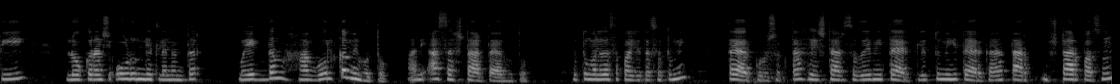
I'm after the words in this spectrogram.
ती लवकर अशी ओढून घेतल्यानंतर मग एकदम हा गोल कमी होतो आणि असा स्टार तयार होतो. तर तुम्हाला जसं पाहिजे तसं तुम्ही तयार करू शकता. हे स्टार सगळे मी तयार केले. तुम्हीही तयार करा. तार स्टारपासून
